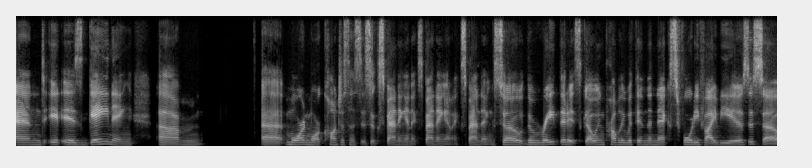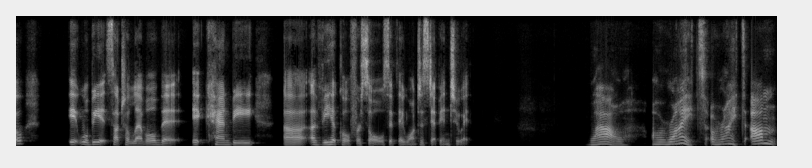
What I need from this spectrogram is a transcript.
and it is gaining um, uh, more and more consciousness is expanding and expanding and expanding. So the rate that it's going, probably within the next forty five years or so, it will be at such a level that it can be uh, a vehicle for souls if they want to step into it. Wow. All right. All right. Um,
